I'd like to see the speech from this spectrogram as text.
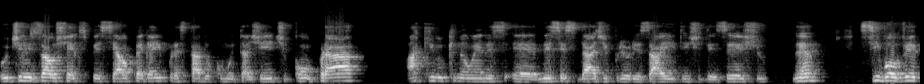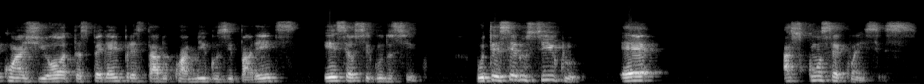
utilizar o cheque especial, pegar emprestado com muita gente, comprar aquilo que não é, é necessidade de priorizar itens de desejo, né? Se envolver com agiotas, pegar emprestado com amigos e parentes. Esse é o segundo ciclo. O terceiro ciclo é as consequências.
